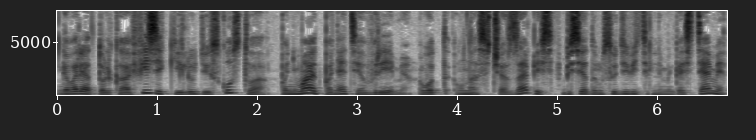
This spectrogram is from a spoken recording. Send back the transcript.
Говорят только о физике, и люди искусства понимают понятие «время». Вот у нас сейчас запись, беседуем с удивительными гостями,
